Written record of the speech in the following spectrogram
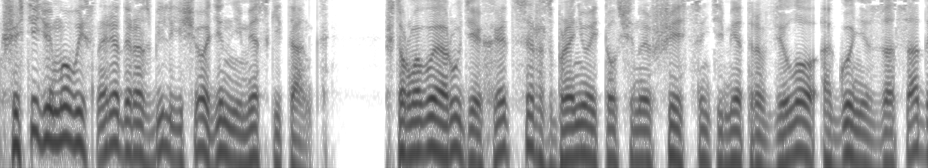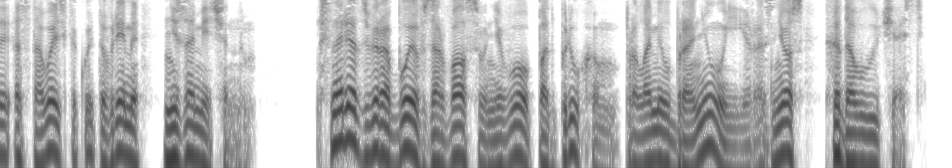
Шестидюймовые снаряды разбили еще один немецкий танк. Штурмовое орудие «Хетцер» с броней толщиной в 6 сантиметров вело огонь из засады, оставаясь какое-то время незамеченным. Снаряд зверобоя взорвался у него под брюхом, проломил броню и разнес ходовую часть.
